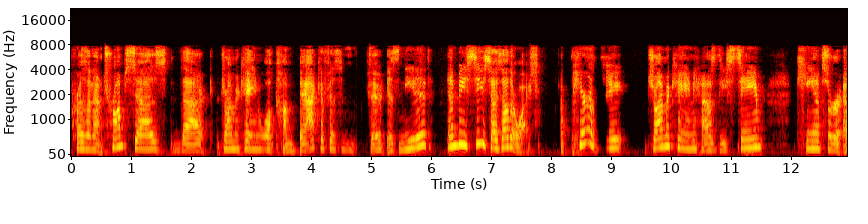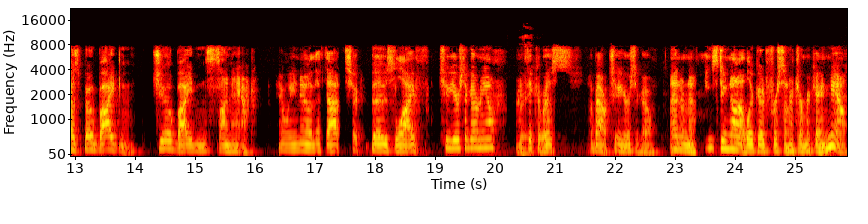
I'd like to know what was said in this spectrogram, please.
President Trump says that John McCain will come back if his vote is needed. NBC says otherwise. Apparently, John McCain has the same cancer as Bo Biden, Joe Biden's son had. And we know that that took Bo's life two years ago now. I think it was about two years ago. I don't know. Things do not look good for Senator McCain. Now,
